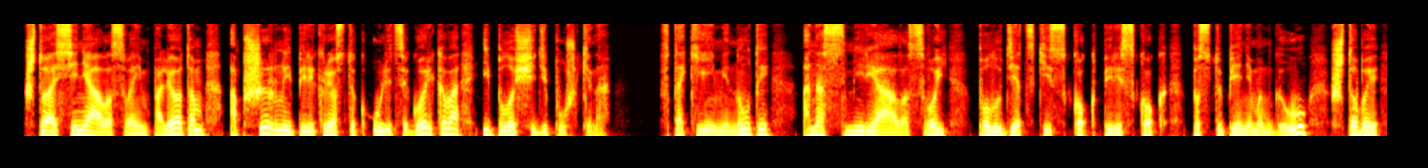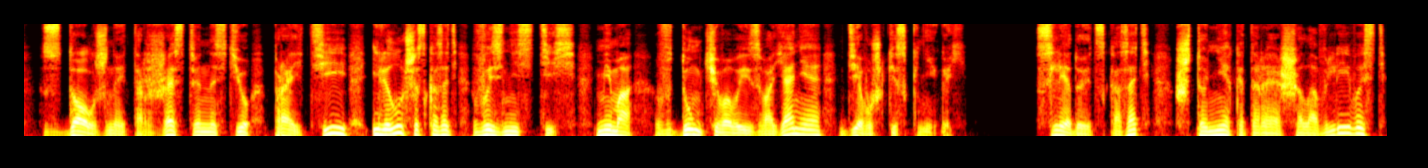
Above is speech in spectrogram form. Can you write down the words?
что осеняла своим полетом обширный перекресток улицы Горького и площади Пушкина. В такие минуты она смиряла свой полудетский скок-перескок по ступеням МГУ, чтобы с должной торжественностью пройти, или лучше сказать, вознестись мимо вдумчивого изваяния девушки с книгой. Следует сказать, что некоторая шаловливость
